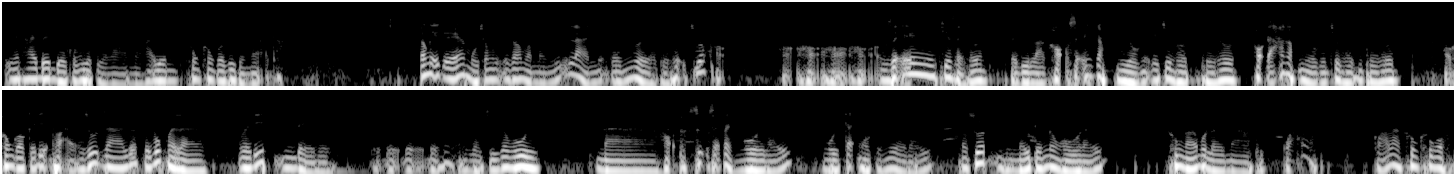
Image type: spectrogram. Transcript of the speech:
Tự nhiên hai bên đều có việc để làm mà hai bên không không có gì phải ngại cả. Tao nghĩ cái đấy là một trong những do mà mày nghĩ là những cái người ở thế hệ trước họ họ họ họ họ dễ chia sẻ hơn. Tại vì là họ sẽ gặp nhiều những cái trường hợp như thế hơn. Họ đã gặp nhiều cái trường hợp như thế hơn. Họ không có cái điện thoại rút ra lướt Facebook hay là Reddit để để để để, để giải trí cho vui. Mà họ thực sự sẽ phải ngồi đấy ngồi cạnh một cái người đấy trong suốt mấy tiếng đồng hồ đấy. Không nói một lời nào thì quá là quá là không không ổn.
